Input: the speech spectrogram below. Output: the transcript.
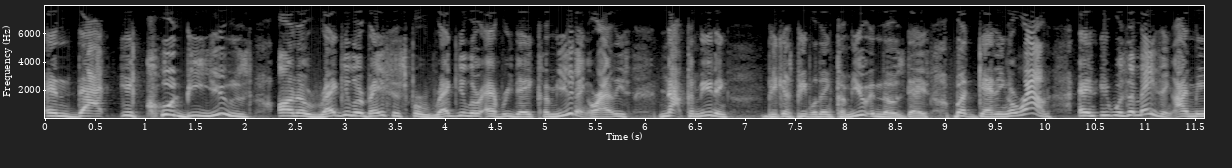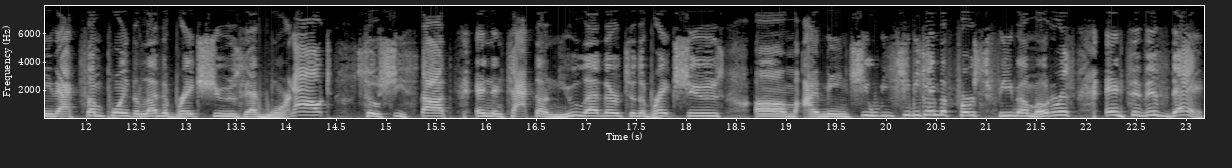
and that it could be used on a regular basis for regular everyday commuting, or at least not commuting, because people didn't commute in those days, but getting around. And it was amazing. I mean, at some point, the leather brake shoes had worn out, so she stopped and then tacked on new leather to the brake shoes. Um, I mean, she she became the first female motorist, and to this day,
